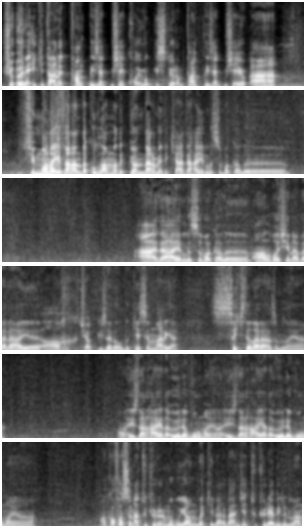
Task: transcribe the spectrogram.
Şu öne iki tane tanklayacak bir şey koymak istiyorum. Tanklayacak bir şey yok. Aha. Şimdi manayı falan da kullanmadık göndermedik. Hadi hayırlısı bakalım. Hadi hayırlısı bakalım. Al başına belayı. Ah çok güzel oldu. Kesin var ya. Sıçtılar ağzımıza ya. Ama ejderhaya da öyle vurma ya. Ejderhaya da öyle vurma ya. Ha, kafasına tükürür mü bu yandakiler? Bence tükürebilir lan.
